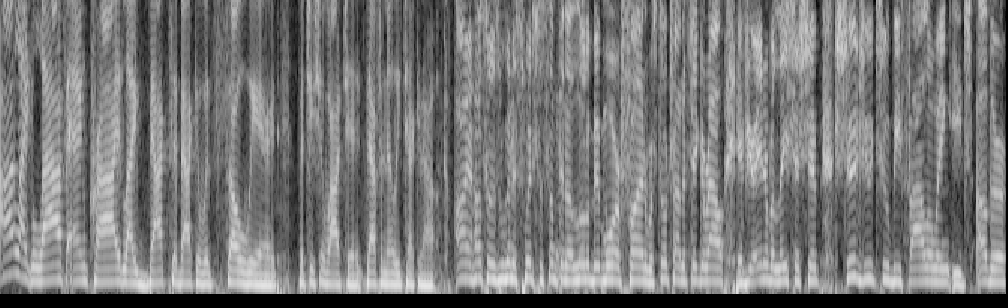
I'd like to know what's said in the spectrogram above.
I like laugh and cried like back to back. It was so weird, but you should watch it. Definitely check it out. All right, hustlers, we're going to switch to something a little bit more fun. We're still trying to figure out if you're in a relationship, should you two be following each other?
